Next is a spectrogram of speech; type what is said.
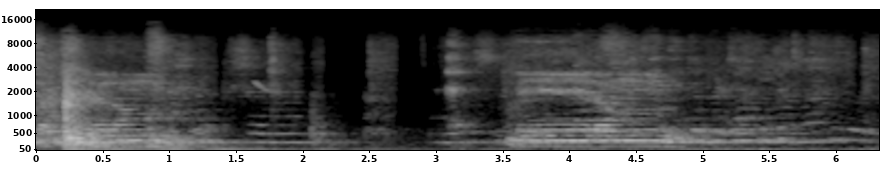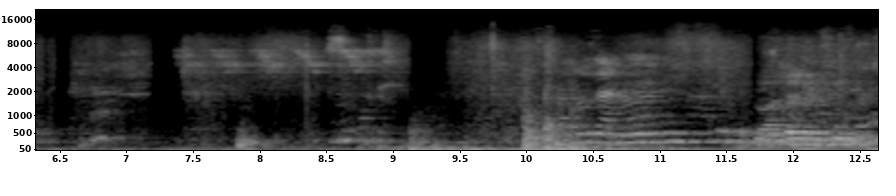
తక్షణం మేళం ఇప్పుడు అందరూ పెట్టుకుంటారు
